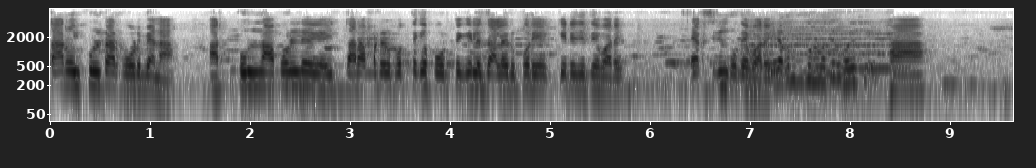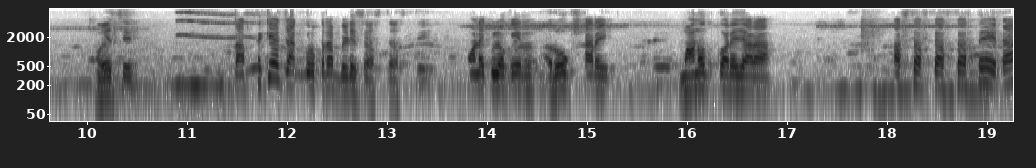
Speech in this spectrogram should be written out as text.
তার ওই ফুলটা আর পড়বে না। আর ফুল না পড়লে এই তারাফাটের উপর থেকে পড়তে গেলে জালের উপরে কেটে যেতে পারে অ্যাক্সিডেন্ট হতে পারে। এরকম কোনো বছর হয়েছে? হ্যাঁ। হয়েছে? তার থেকে জাগ্রতটা বেড়েছে আস্তে আস্তে। অনেক লোকের রোগ সারে মানত করে যারা। আস্তে আস্তে আস্তে আস্তে এটা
